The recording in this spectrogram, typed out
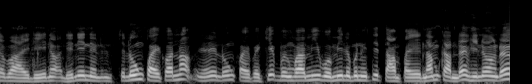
สบายดีเนาะเดี๋ยวนี้เนี่ยจะลงไปก่อนเนาะเดี๋ยวนี้ลงไปไปเก็บเบิ่งว่ามีบ่มีแล้วมื้อนี้ติดตามไปนํกันเด้อพี่น้องเด้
